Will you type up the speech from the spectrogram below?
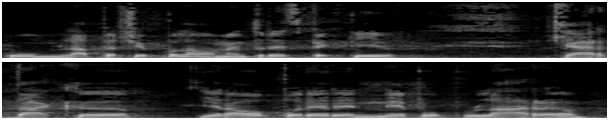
cum l-a perceput la momentul respectiv, chiar dacă era o părere nepopulară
